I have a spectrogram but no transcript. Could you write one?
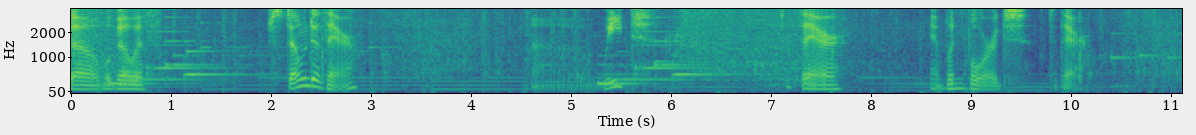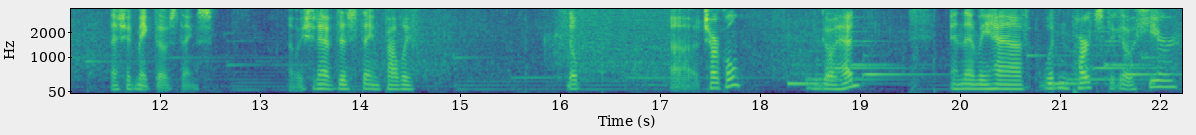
So we'll go with stone to there. Uh, wheat. To there, and wooden boards to there. That should make those things. Now we should have this thing probably... Nope. Uh, charcoal. go ahead. And then we have wooden parts to go here.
